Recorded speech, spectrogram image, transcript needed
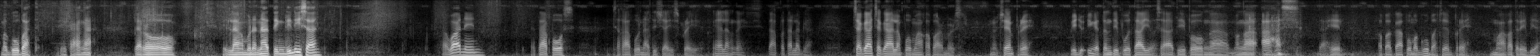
magubat. Ika nga. Pero kailangan muna nating linisan hawanin tapos tsaka po natin siya i-spray. Kaya lang guys dapat talaga. Tsaga-tsaga lang po mga ka-farmers. No, syempre medyo ingatan din po tayo sa ating pong ah, mga ahas. Dahil kapag ka po magubat syempre mga katrebya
